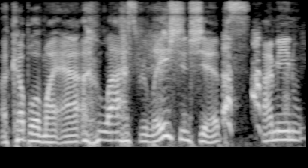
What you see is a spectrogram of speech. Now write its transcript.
a couple of my a- last relationships. I mean,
